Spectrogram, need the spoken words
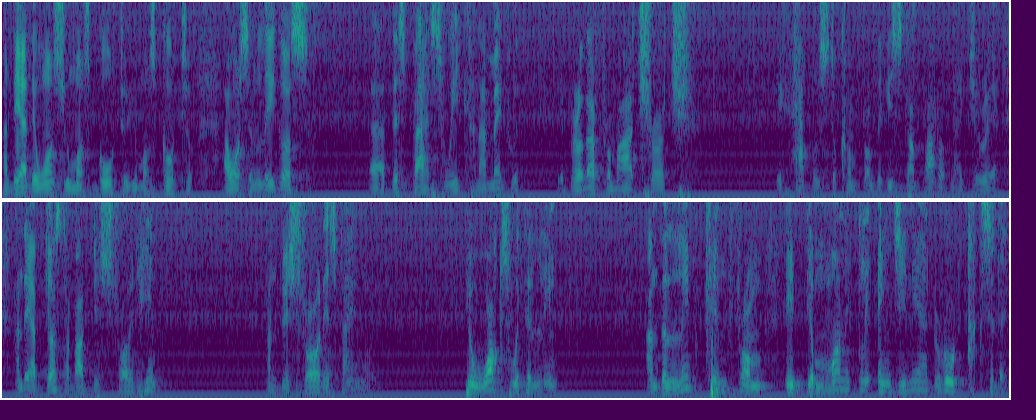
And they are the ones you must go to. You must go to. I was in Lagos uh, this past week and I met with a brother from our church. He happens to come from the eastern part of Nigeria. And they have just about destroyed him and destroyed his family. He walks with a limp and the limp came from a demonically engineered road accident.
